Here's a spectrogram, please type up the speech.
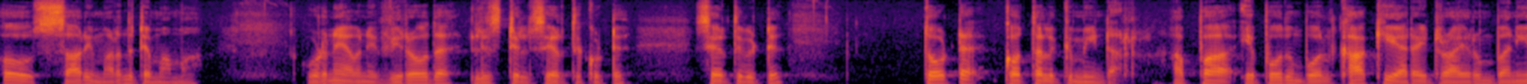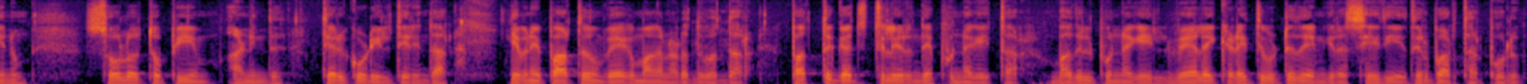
ஓ சாரி மறந்துட்டேன் மாமா. உடனே அவனை விரோத லிஸ்டில் சேர்த்துக்கொண்டு சேர்த்துவிட்டு தோட்ட கொத்தலுக்கு மீண்டார். அப்பா எப்போதும் போல் காக்கி அரை டிராயரும் பனியனும் சோலோ தொப்பியும் அணிந்து தெருக்கோடியில் தெரிந்தார். இவனை பார்த்ததும் வேகமாக நடந்து வந்தார். பத்து கஜத்திலிருந்தே புன்னகைத்தார். பதில் புன்னகையில் வேலை கிடைத்து விட்டது என்கிற செய்தி எதிர்பார்த்தார் போலும்.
